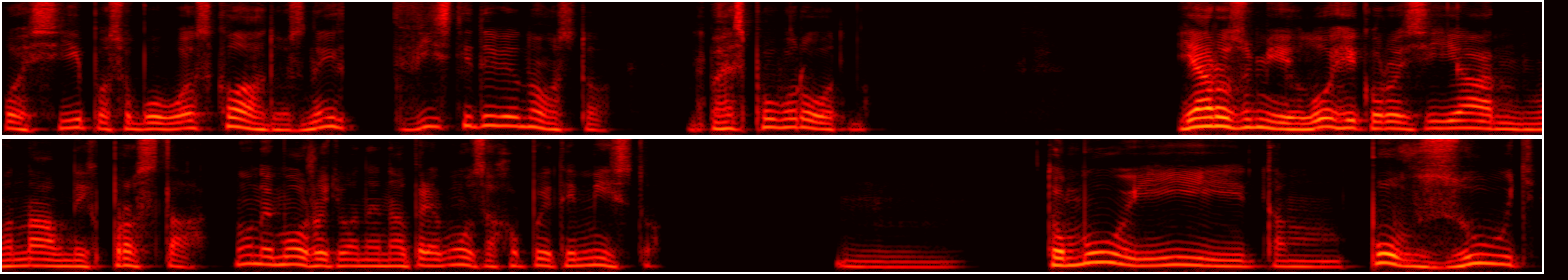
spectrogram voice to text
осіб особового складу, з них 290 безповоротно. Я розумію, логіку росіян, вона в них проста. Ну, не можуть вони напряму захопити місто. Тому і там повзуть,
